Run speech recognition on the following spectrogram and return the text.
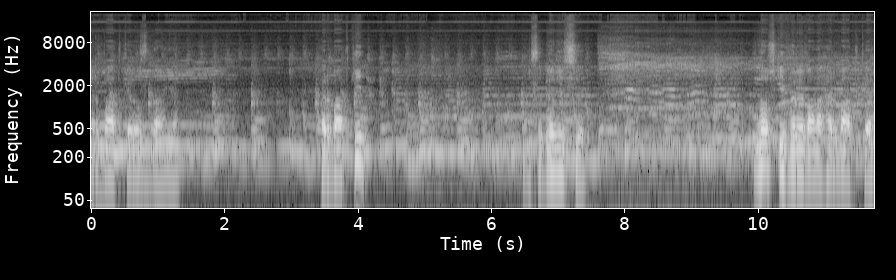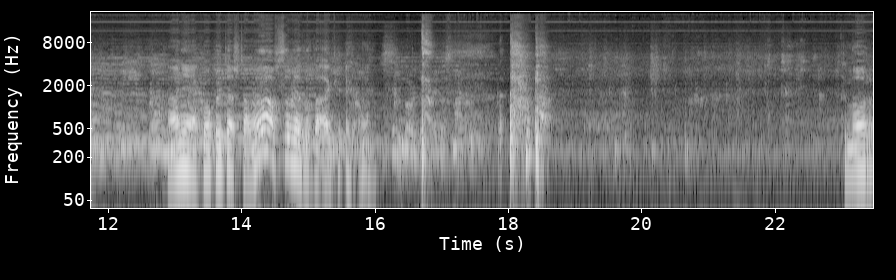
Herbatkę rozdaje. Herbatki? On sobie liczy. Lożki wyrywa na herbatkę. A nie, chłopy też tam. No w sumie to tak. Symbol dobrego smaku. Knor.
